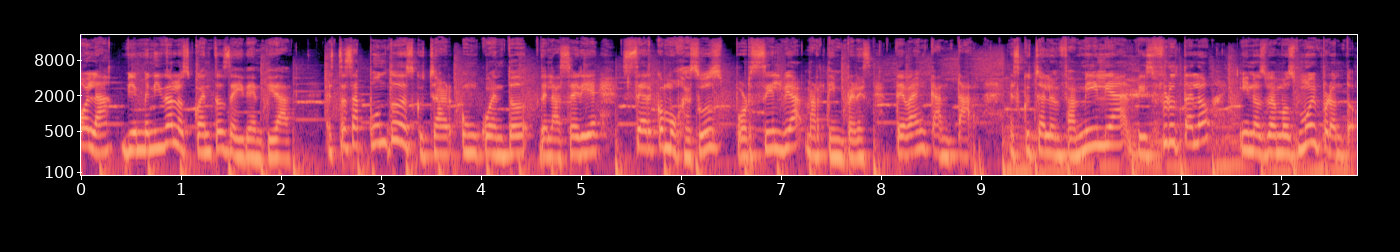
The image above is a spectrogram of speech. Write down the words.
Hola, bienvenido a los cuentos de identidad. Estás a punto de escuchar un cuento de la serie Ser como Jesús por Silvia Martín Pérez. Te va a encantar. Escúchalo en familia, disfrútalo y nos vemos muy pronto.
